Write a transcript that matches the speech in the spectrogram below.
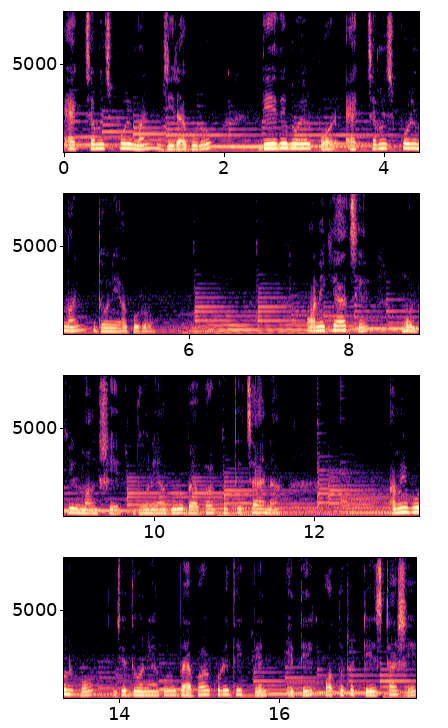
এক চামচ পরিমাণ জিরা গুঁড়ো। দিয়ে দেব এরপর এক চামচ পরিমাণ ধনিয়া গুঁড়ো। অনেকে আছে মুরগির মাংসে ধনিয়া গুঁড়ো ব্যবহার করতে চায় না। আমি বলব যে ধনিয়া গুঁড়ো ব্যবহার করে দেখবেন এতে কতটা টেস্ট আসে,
